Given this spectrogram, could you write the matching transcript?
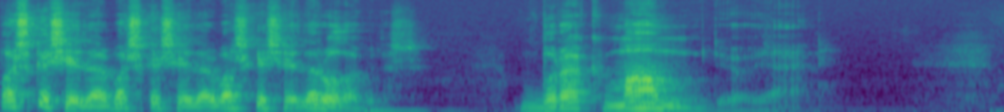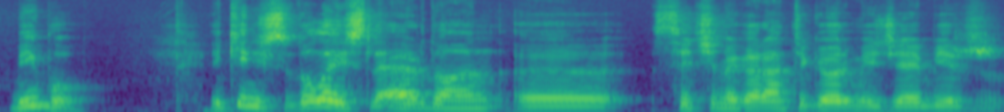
Başka şeyler, başka şeyler, başka şeyler olabilir. Bırakmam diyor yani. Bir bu. İkincisi dolayısıyla Erdoğan e, seçime garanti görmeyeceği bir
